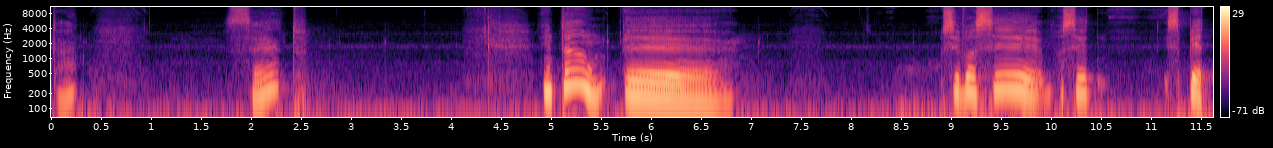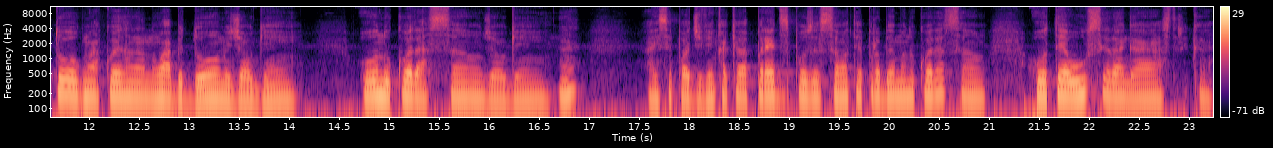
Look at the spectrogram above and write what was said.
tá? Certo? Então, é, se você, você espetou alguma coisa no abdômen de alguém, ou no coração de alguém, né? Aí você pode vir com aquela predisposição a ter problema no coração, ou ter úlcera gástrica,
